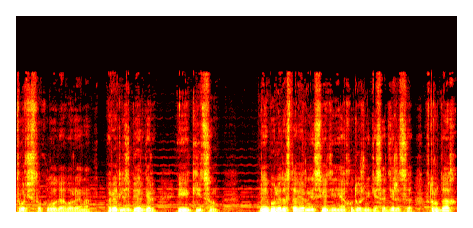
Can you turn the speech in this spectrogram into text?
творчества Клода Лорена, Рётлисбергер и Китсон, наиболее достоверные сведения о художнике содержатся в трудах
